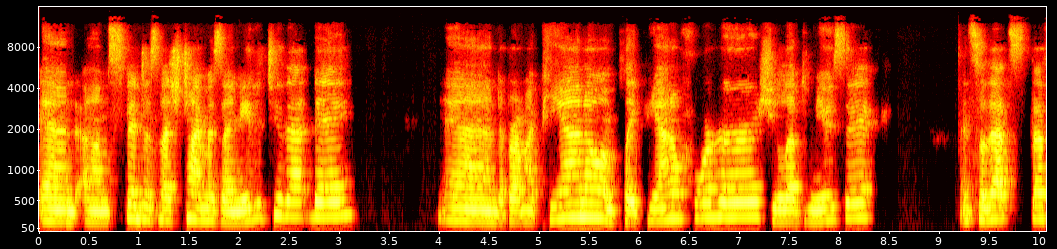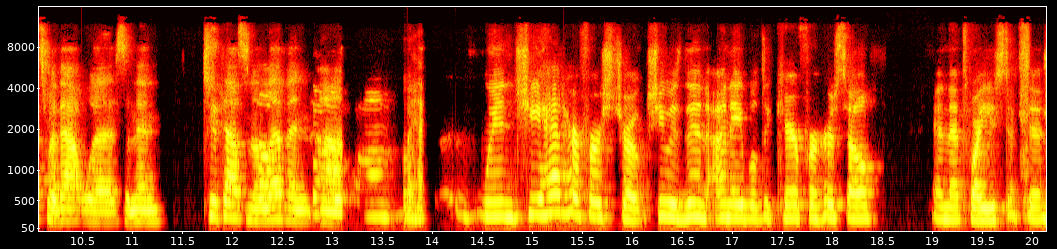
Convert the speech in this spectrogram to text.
and um, spent as much time as I needed to that day. And I brought my piano and played piano for her. She loved music. And so that's that's where that was. And then 2011. So, um, um, when she had her first stroke, she was then unable to care for herself, and that's why you stepped in.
